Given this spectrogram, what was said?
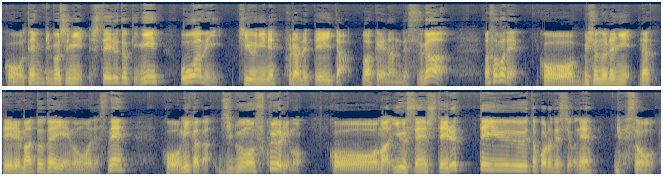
こう、天日干しにしている時に、大雨に急にね、降られていたわけなんですが、まあ、そこで、こう、びしょ濡れになっているマット・デイエモンをですね、こう、ミカが自分を拭くよりも、こう、まあ、優先しているっていうところですよね。そう。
